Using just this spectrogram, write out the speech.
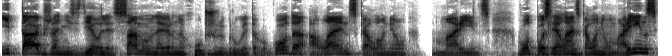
И также они сделали самую, наверное, худшую игру этого года Alliance Colonial Marines. Вот после Alliance Colonial Marines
